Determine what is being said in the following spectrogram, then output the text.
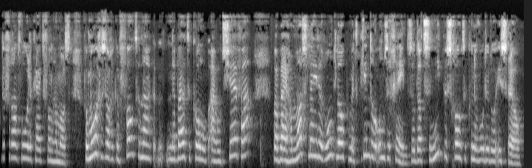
de verantwoordelijkheid van Hamas. Vanmorgen zag ik een foto na- naar buiten komen op Arut Sheva, waarbij Hamas-leden rondlopen met kinderen om zich heen, zodat ze niet beschoten kunnen worden door Israël.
